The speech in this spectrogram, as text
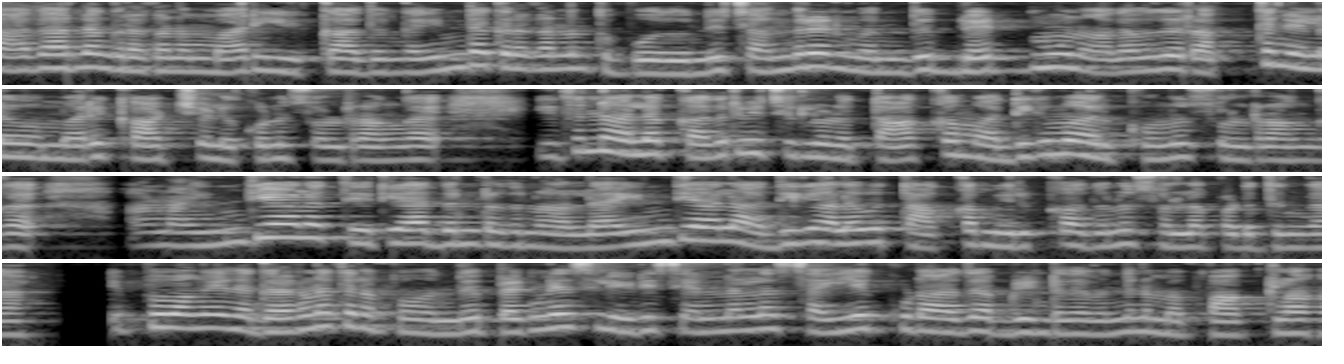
சாதாரண கிரகணம் மாதிரி இருக்காதுங்க. இந்த கிரகணத்து போது வந்து சந்திரன் வந்து பிளட் மூன் அதாவது ரத்த நிலவு மாதிரி காட்சியளிக்கும்னு சொல்கிறாங்க இதனால கதிர்வீச்சுகளோட தாக்கம் தாக்கம் அதிகமாக இருக்கும்னு சொல்கிறாங்க ஆனால் இந்தியாவில் தெரியாதுன்றதுனால இந்தியாவில் அதிக அளவு தாக்கம் இருக்காதுன்னு சொல்லப்படுதுங்க. இப்போ வாங்க இந்த கிரகணத்தினப்போ வந்து ப்ரெக்னென்சி லேடிஸ் என்னெல்லாம் செய்யக்கூடாது அப்படின்றத வந்து நம்ம பார்க்கலாம்.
